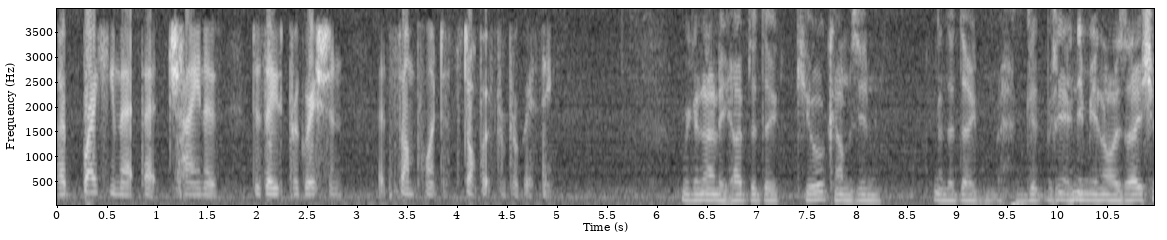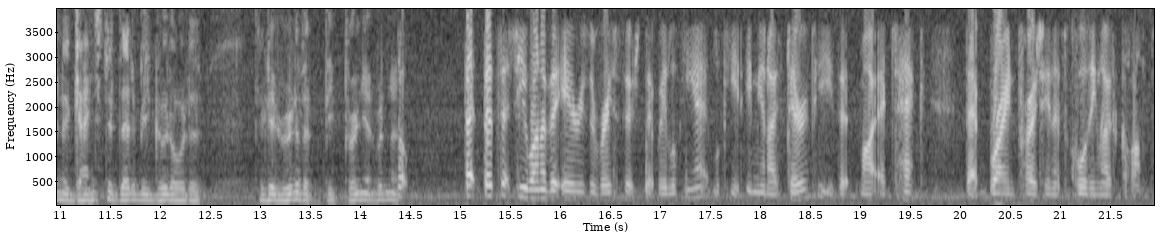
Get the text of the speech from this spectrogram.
So breaking that, that chain of disease progression at some point to stop it from progressing. We can only hope that the cure comes in and that they get an immunisation against it. That'd be good, or to, to get rid of it, be brilliant, wouldn't it? Look, that, that's actually one of the areas of research that we're looking at, looking at immunotherapy that might attack that brain protein that's causing those clumps.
